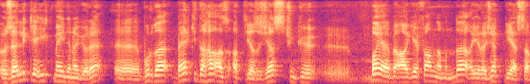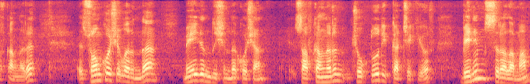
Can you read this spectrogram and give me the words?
özellikle ilk meydana göre e, burada belki daha az at yazacağız. Çünkü e, bayağı bir AGF anlamında ayıracak diğer safkanları. E, son koşularında maiden dışında koşan safkanların çokluğu dikkat çekiyor. Benim sıralamam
